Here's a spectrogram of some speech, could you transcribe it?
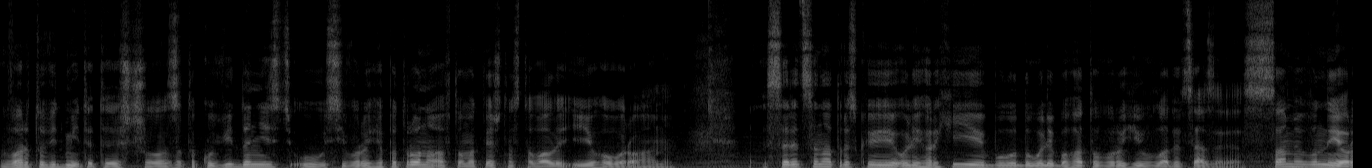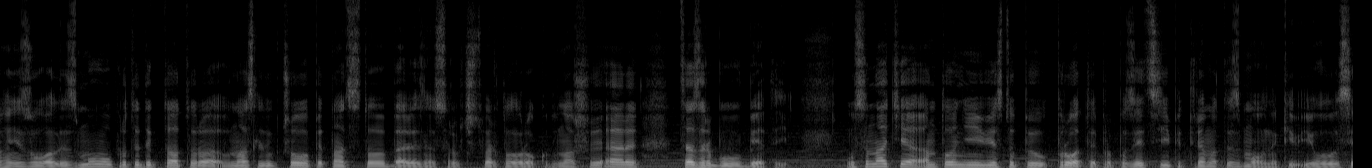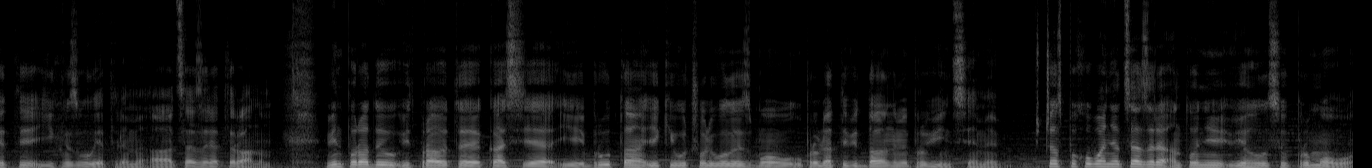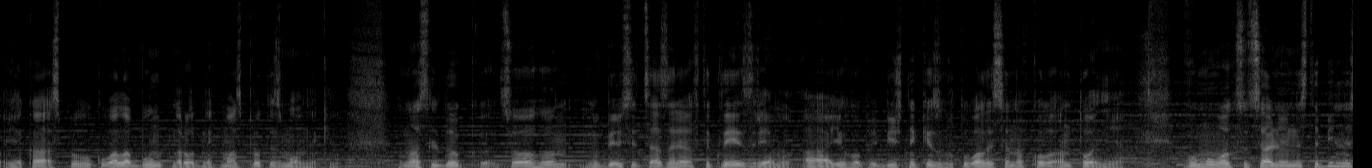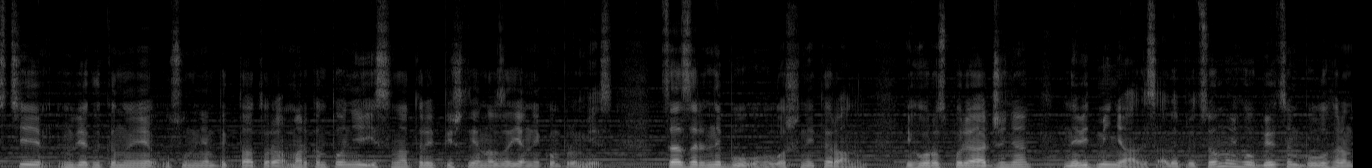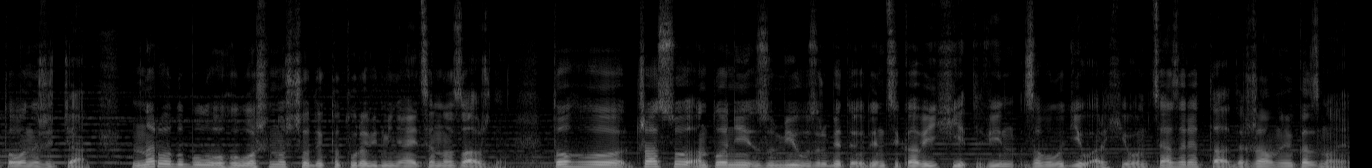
Варто відмітити, що за таку відданість усі вороги патрона автоматично ставали і його ворогами. Серед сенаторської олігархії було доволі багато ворогів влади Цезаря. Саме вони організували змову проти диктатора, внаслідок чого 15 березня 44 року до нашої ери Цезар був вбитий. У Сенаті Антоній виступив проти пропозиції підтримати змовників і оголосити їх визволителями, а Цезаря тираном. Він порадив відправити Касія і Брута, які очолювали змову, управляти віддаленими провінціями. Під час поховання Цезаря Антоній виголосив промову, яка спровокувала бунт народних мас проти змовників. Внаслідок цього вбивці Цезаря втекли із Риму, а його прибічники згуртувалися навколо Антонія. В умовах соціальної нестабільності, викликаної усуненням диктатора, Марк Антоній і сенатори пішли на взаємний компроміс. Цезар не був оголошений тираном. Його розпорядження не відмінялись, але при цьому його вбивцям було гарантоване життя. Народу було оголошено, що диктатура відміняється назавжди. Того часу Антоній зумів зробити один цікавий хід. Він заволодів архівом Цезаря та державною казною.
